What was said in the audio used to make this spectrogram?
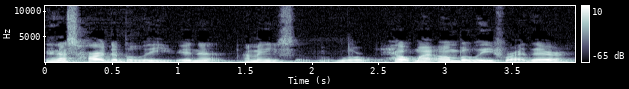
And that's hard to believe, isn't it? I mean, Lord, help my unbelief right there.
